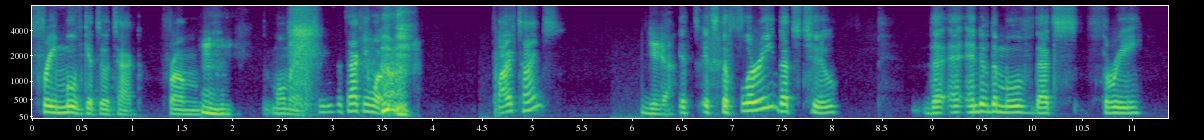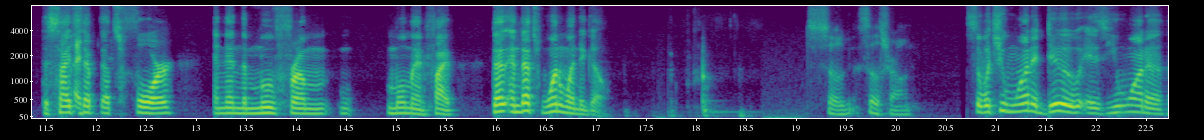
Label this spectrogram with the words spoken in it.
free move gets to attack from Mhm. moment. So he's attacking what five times? Yeah, It's it's the flurry, that's two. The e- end of the move, that's three. The sidestep, that's four. And then the move from Moment five. That and that's one one to go. so so strong. So what you want to do is you want to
